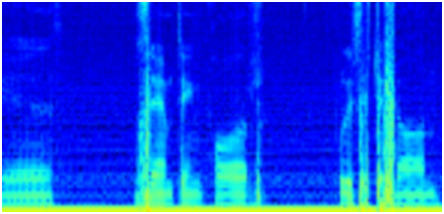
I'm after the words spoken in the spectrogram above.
okay same thing for police station.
